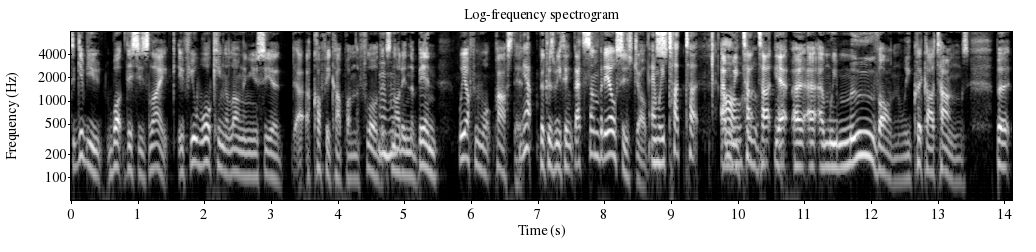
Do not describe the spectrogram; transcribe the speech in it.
to give you what this is like, if you're walking along and you see a, a coffee cup on the floor that's not in the bin, we often walk past it. Yep. because we think that's somebody else's job. And we tut tut. And Oh, we tut tut, yeah, uh, uh, and we move on. We click our tongues. But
